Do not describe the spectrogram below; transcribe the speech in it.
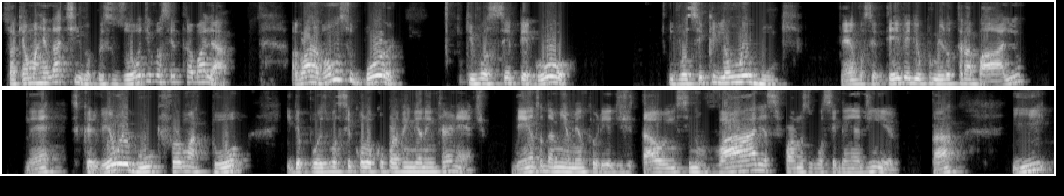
só que é uma renda ativa, precisou de você trabalhar. Agora, vamos supor que você pegou e você criou um e-book, né? Você teve ali o primeiro trabalho, né? Escreveu o e-book, formatou e depois você colocou para vender na internet. Dentro da minha mentoria digital, eu ensino várias formas de você ganhar dinheiro, tá? E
